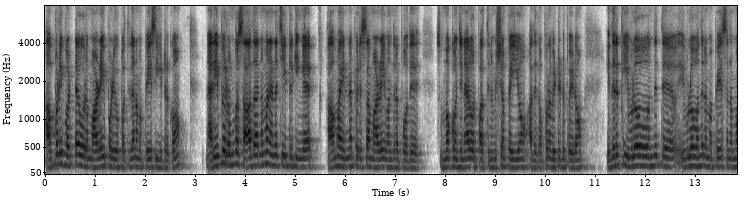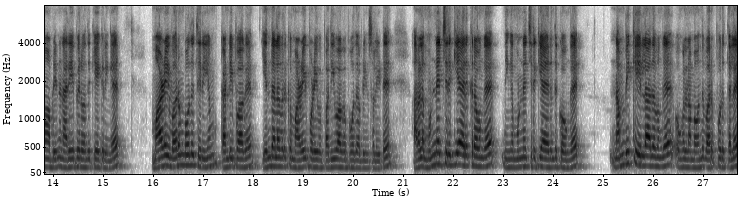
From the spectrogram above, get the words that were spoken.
அப்படிப்பட்ட ஒரு மழை பொழிவை பற்றி தான் நம்ம பேசிக்கிட்டு இருக்கோம். நிறைய பேர் ரொம்ப சாதாரணமாக நினச்சிக்கிட்டு இருக்கீங்க. ஆமாம் என்ன பெருசாக மழை வந்துட போகுது சும்மா கொஞ்ச நேரம் ஒரு பத்து நிமிஷம் பெய்யும். அதுக்கப்புறம் விட்டுட்டு போயிடும். இதற்கு இவ்வளோ வந்து இவ்வளோ வந்து நம்ம பேசணுமா அப்படின்னு நிறைய பேர் வந்து கேட்குறீங்க மழை வரும்போது தெரியும். கண்டிப்பாக எந்த அளவிற்கு மழை பொழிவு பதிவாக போகுது அப்படின்னு சொல்லிட்டு. அதனால் முன்னெச்சரிக்கையாக இருக்கிறவங்க நீங்கள் முன்னெச்சரிக்கையாக இருந்துக்கோங்க. நம்பிக்கை இல்லாதவங்க உங்களை நம்ம வந்து வற்புறுத்தலை.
